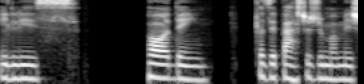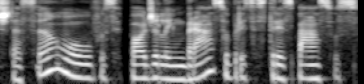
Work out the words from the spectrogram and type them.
eles podem fazer parte de uma meditação ou você pode lembrar sobre esses três passos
